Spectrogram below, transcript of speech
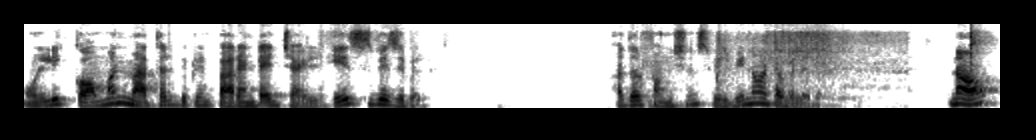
Only common method between parent and child is visible. Other functions will be not available. Now,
